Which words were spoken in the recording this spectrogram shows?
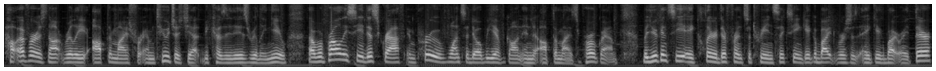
However, it's not really optimized for M2 just yet because it is really new. Now we'll probably see this graph improve once Adobe have gone in to optimize the program. But you can see a clear difference between 16 gigabyte versus 8 gigabyte right there.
